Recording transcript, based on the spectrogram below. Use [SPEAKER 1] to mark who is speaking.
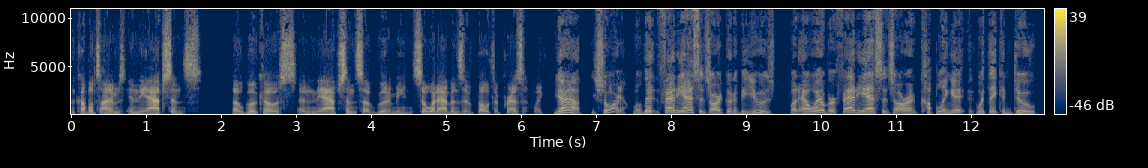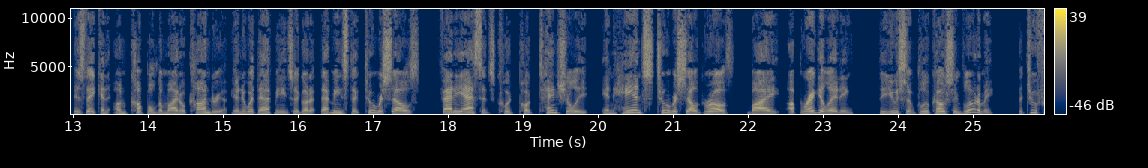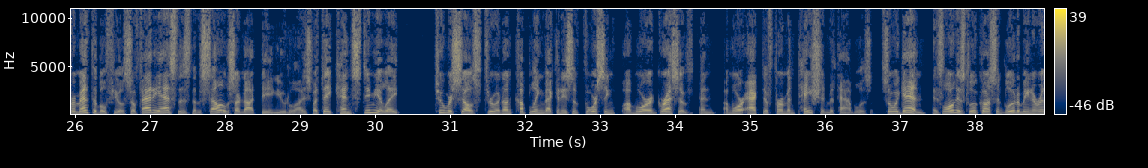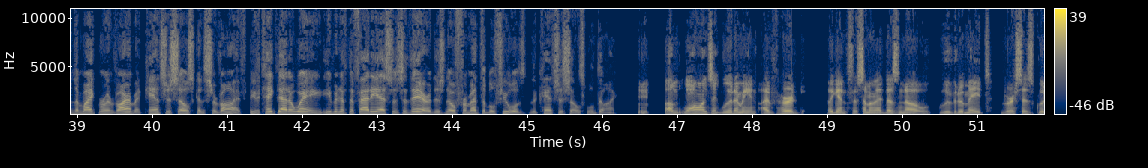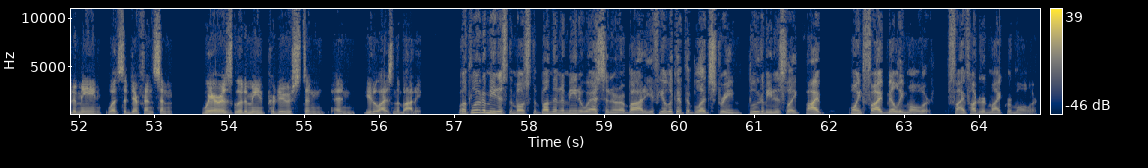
[SPEAKER 1] a couple times in the absence of glucose and in the absence of glutamine. So what happens if both are present? Like
[SPEAKER 2] yeah, sure.
[SPEAKER 1] Yeah.
[SPEAKER 2] Well, that, fatty acids aren't going to be used, but however, fatty acids are uncoupling it. What they can do is they can uncouple the mitochondria. You know what that means? They're going to, that means the tumor cells fatty acids could potentially enhance tumor cell growth by upregulating the use of glucose and glutamine, the two fermentable fuels. So fatty acids themselves are not being utilized, but they can stimulate tumor cells through an uncoupling mechanism, forcing a more aggressive and a more active fermentation metabolism. So again, as long as glucose and glutamine are in the microenvironment, cancer cells can survive. If you take that away, even if the fatty acids are there, there's no fermentable fuels, the cancer cells will die.
[SPEAKER 1] Hmm. Um, now onto glutamine. I've heard again for someone that doesn't know glutamate versus glutamine. What's the difference, and where is glutamine produced and and utilized in the body?
[SPEAKER 2] Well, glutamine is the most abundant amino acid in our body. If you look at the bloodstream, glutamine is like 5.5 millimolar, 500 micromolar.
